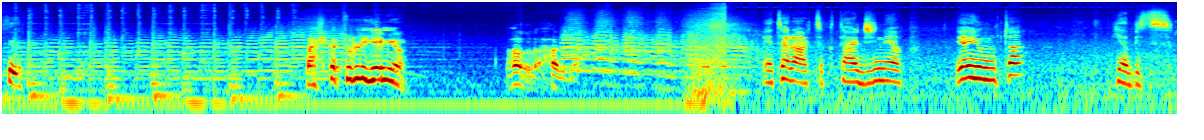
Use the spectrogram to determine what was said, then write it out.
Aferin. Başka türlü yemiyor. Allah Allah. Yeter artık. Tercihini yap. Ya yumurta ya biz.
